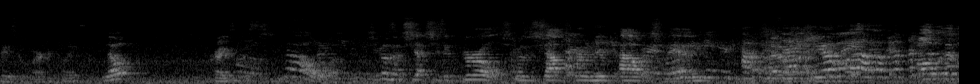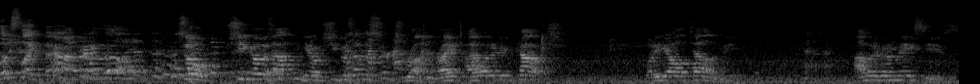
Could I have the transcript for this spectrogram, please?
Facebook Marketplace? Nope. Craigslist? No. She goes and shop, she's a girl. She goes and shops for a new couch, man. Oh, but it looks like that. I don't know. So she goes out, you know, she goes on the search run, right? I want a new couch. What are y'all telling me? I'm gonna go to Macy's.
